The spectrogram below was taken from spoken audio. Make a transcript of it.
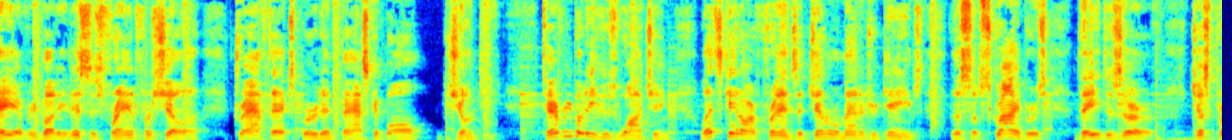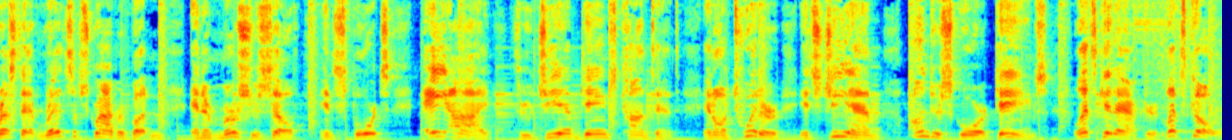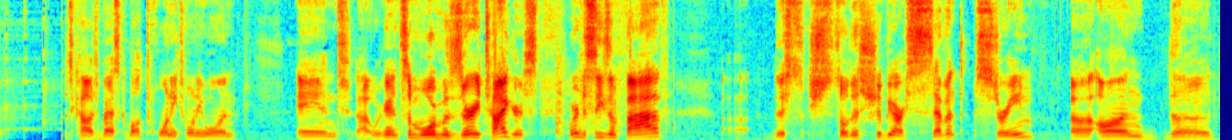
Hey, everybody, this is Fran Fraschilla, draft expert and basketball junkie. To everybody who's watching, let's get our friends at General Manager Games the subscribers they deserve. Just press that red subscriber button and immerse yourself in sports AI through GM Games content. And on Twitter, it's GM underscore games. Let's get after it. Let's go. It's college basketball 2021, and uh, we're getting some more Missouri Tigers. We're into season five. Uh, this so this should be our seventh stream uh, on the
